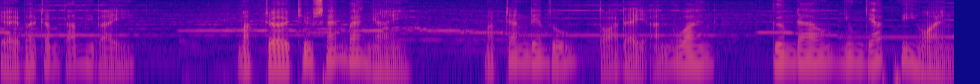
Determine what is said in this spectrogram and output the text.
Kệ 387 Mặt trời chiếu sáng ban ngày, Mặt trăng đêm xuống tỏa đầy ảnh quang, Gươm đao nhung giáp huy hoàng,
